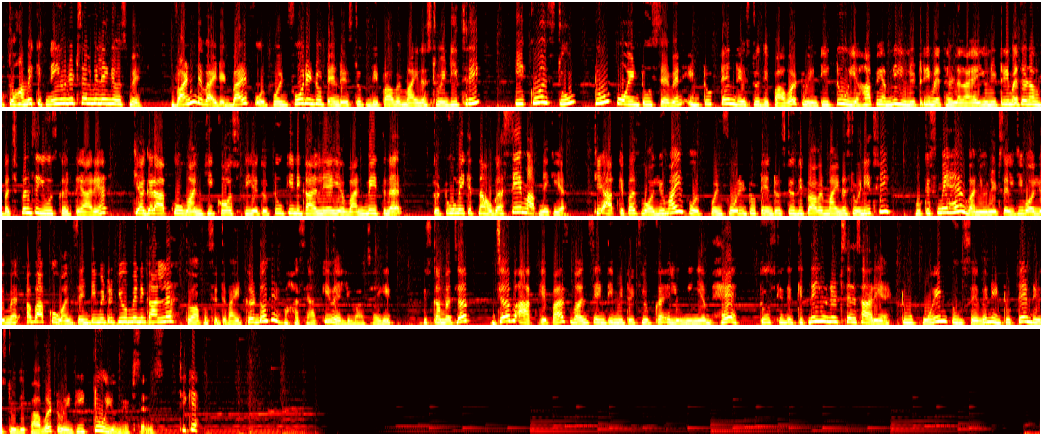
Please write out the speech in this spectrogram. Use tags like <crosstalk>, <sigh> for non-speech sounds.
तो हमें कितने यूनिट सेल मिलेंगे उसमें? One divided by 4.4 point four into ten raise to the power minus twenty three equals to 2.27 into ten raise to the power 22 यहाँ पे हमने यूनिटरी मेथड लगाया यूनिटरी मेथड हम बचपन से यूज़ करते आ रहे हैं कि अगर आपको वन की कॉस्ट दी है तो टू की निकालनी है या वन में इतना तो टू में कितना होगा? सेम आपने किया। कि आपके पास वॉल्यूम आई 4.4 point four into ten to the power minus twenty three वो किसमें है? वन यूनिट सेल की वॉल्यूम है। अब आपको वन सेंटीमीटर क्यूब में निकालना है तो आप उसे डिवाइड कर दोगे, वहाँ से आपकी वैल्यू आ जाएगी। इसका मतलब जब आपके पास वन सेंटीमीटर क्यूब का एल्यूमिनियम है तो उसके अंदर कितने यूनिट सेल्स आ रहे हैं? Two point two seven into ten to the power twenty two unit cells ठीक है?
